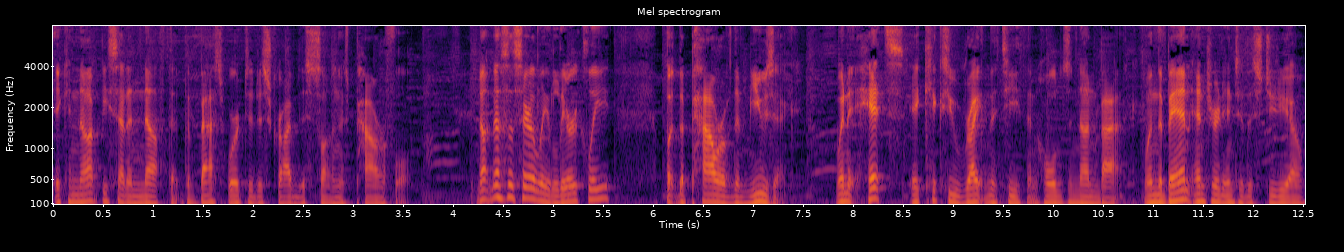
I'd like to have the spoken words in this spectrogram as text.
it cannot be said enough that the best word to describe this song is powerful. Not necessarily lyrically, but the power of the music. When it hits, it kicks you right in the teeth and holds none back. When the band entered into the studio,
